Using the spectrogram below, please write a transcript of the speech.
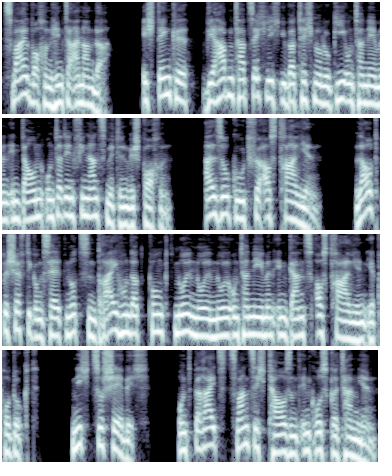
Zwei Wochen hintereinander. Ich denke, wir haben tatsächlich über Technologieunternehmen in Down unter den Finanzmitteln gesprochen. Also gut für Australien. Laut Beschäftigungsheld nutzen 300.000 Unternehmen in ganz Australien ihr Produkt. Nicht so schäbig. Und bereits 20.000 in Großbritannien.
